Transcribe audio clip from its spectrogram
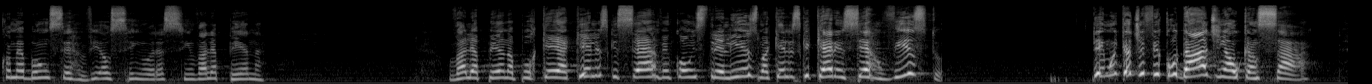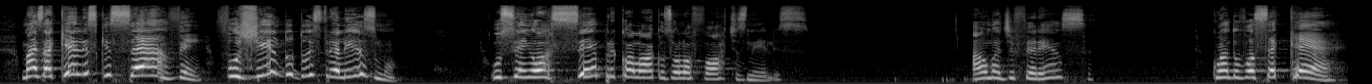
Como é bom servir ao Senhor assim, vale a pena. Vale a pena porque aqueles que servem com estrelismo, aqueles que querem ser visto, têm muita dificuldade em alcançar. Mas aqueles que servem fugindo do estrelismo, o Senhor sempre coloca os holofortes neles. Há uma diferença. Quando você quer,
